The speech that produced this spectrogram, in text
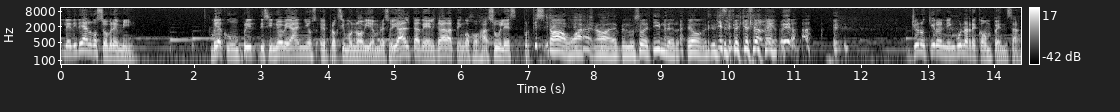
le diré algo sobre mí. Voy a cumplir 19 años el próximo noviembre. Soy alta, delgada, tengo ojos azules. ¿Por qué se... Ah, bueno, no, el uso de Tinder. digamos. ¿Qué se Es que- empieza a vender? Yo no quiero ninguna recompensa.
